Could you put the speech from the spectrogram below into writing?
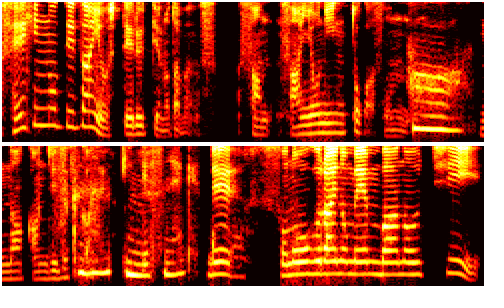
製品のデザインをしてるっていうのは多分3、3 4人とかそんな感じです少かね。ないんですね。結構で、そのぐらいのメンバーのうち、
